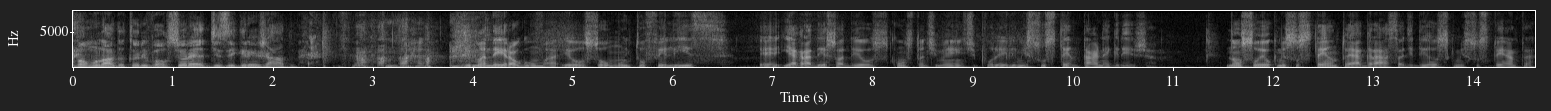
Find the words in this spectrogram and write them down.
Vamos lá, doutor Ivan. O senhor é desigrejado? De maneira alguma. Eu sou muito feliz é, e agradeço a Deus constantemente por ele me sustentar na igreja. Não sou eu que me sustento, é a graça de Deus que me sustenta.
